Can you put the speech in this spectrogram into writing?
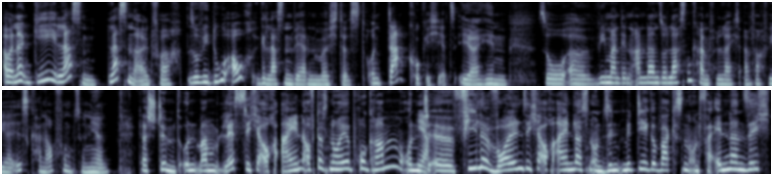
Aber ne, gelassen, lassen einfach, so wie du auch gelassen werden möchtest. Und da gucke ich jetzt eher hin, so äh, wie man den anderen so lassen kann, vielleicht einfach wie er ist, kann auch funktionieren. Das stimmt. Und man lässt sich ja auch ein auf das neue Programm. Und Ja. äh, viele wollen sich ja auch einlassen und sind mit dir gewachsen und verändern sich.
